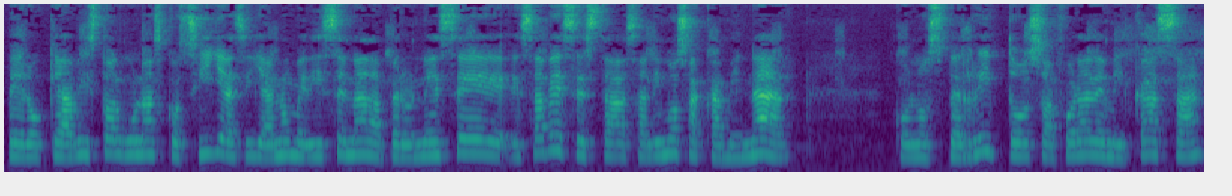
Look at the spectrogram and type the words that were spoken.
pero que ha visto algunas cosillas y ya no me dice nada, pero en ese, esa vez está, salimos a caminar con los perritos afuera de mi casa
